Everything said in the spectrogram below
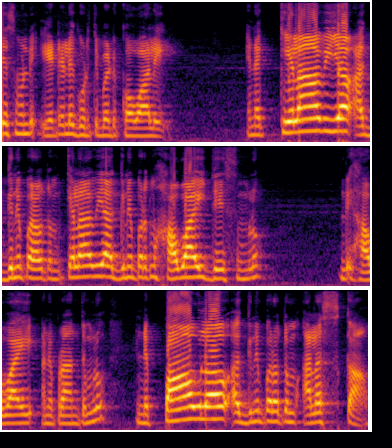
దేశం అంటే ఇటలీ గుర్తుపెట్టుకోవాలి. ఆయన కెలావియా అగ్నిపర్వతం కెలావియా అగ్నిపర్వతం హవాయి దేశంలో అంటే హవాయి అనే ప్రాంతంలో అండ్ పావులావ్ అగ్నిపర్వతం అలస్కా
